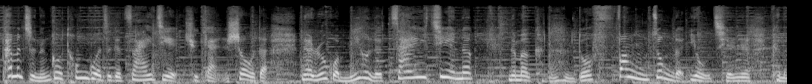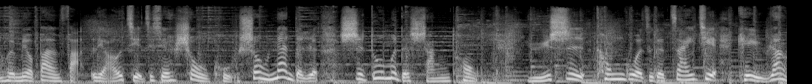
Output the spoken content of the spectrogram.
他们只能够通过这个斋戒去感受的。那如果没有了斋戒呢，那么可能很多放纵的有钱人可能。会没有办法了解这些受苦受难的人是多么的伤痛，于是通过这个斋戒，可以让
